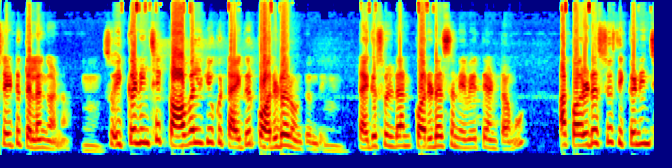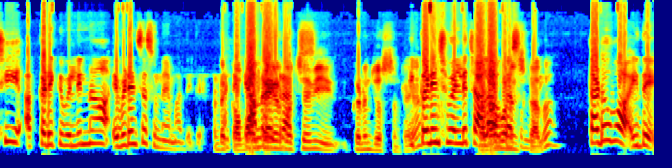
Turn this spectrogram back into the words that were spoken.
స్టేట్ తెలంగాణ. సో ఇక్కడ నుంచి కావల్కి ఒక టైగర్ కారిడార్ ఉంటుంది మ్మ్. టైగర్స్ వెళ్ళడానికి కారిడార్స్ అని ఏవైతే అంటామో ఆ కారిడార్స్ చూసి ఇక్కడ నుంచి అక్కడికి వెళ్ళిన ఎవిడెన్సెస్ ఉన్నాయి మా దగ్గర టైగర్ ఇక్కడ నుంచి వెళ్ళి చాలా తడవా అవకాశం. తడువా ఇదే.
